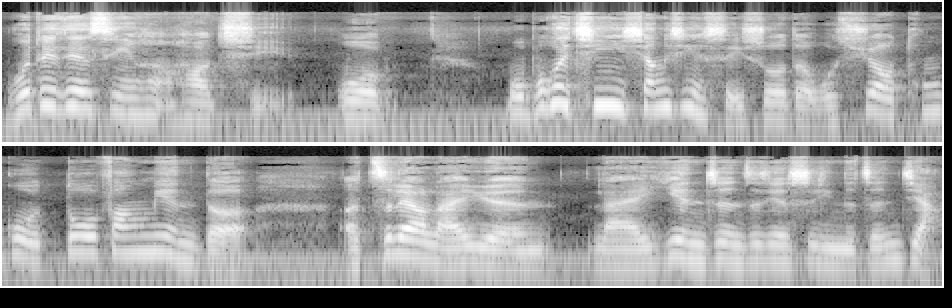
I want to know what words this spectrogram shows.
我会对这件事情很好奇，我我不会轻易相信谁说的，我需要通过多方面的呃资料来源来验证这件事情的真假，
